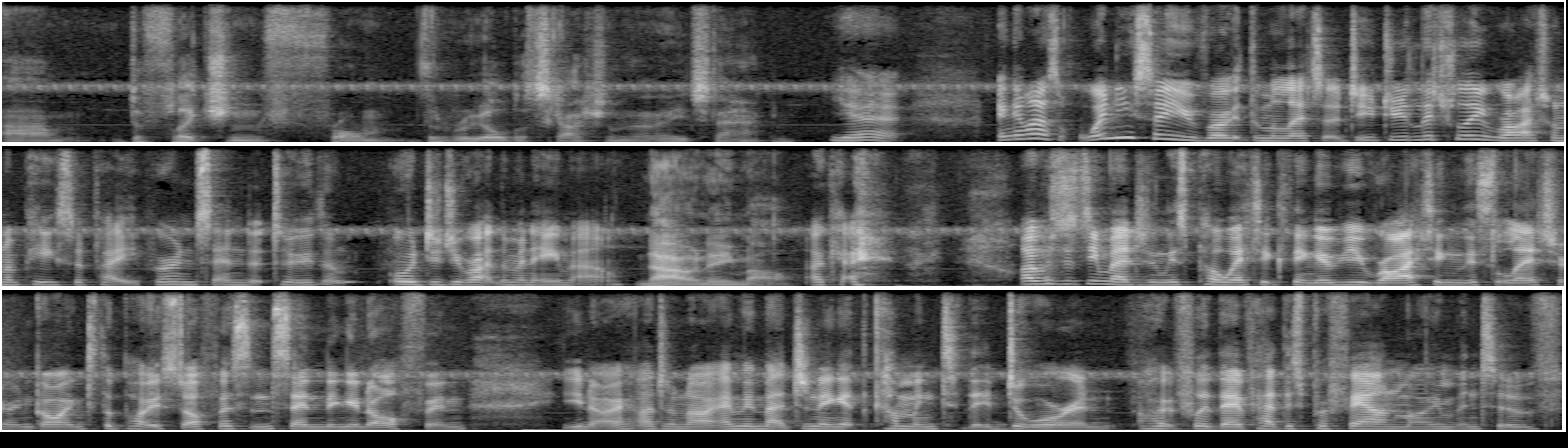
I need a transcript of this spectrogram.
um, deflection from the real discussion that needs to happen. Yeah. I'm gonna ask, when you say you wrote them a letter, did you literally write on a piece of paper and send it to them? Or did you write them an email? No, an email. Okay. I was just imagining this poetic thing of you writing this letter and going to the post office and sending it off and you know, I don't know, I'm imagining it coming to their door and hopefully they've had this profound moment of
